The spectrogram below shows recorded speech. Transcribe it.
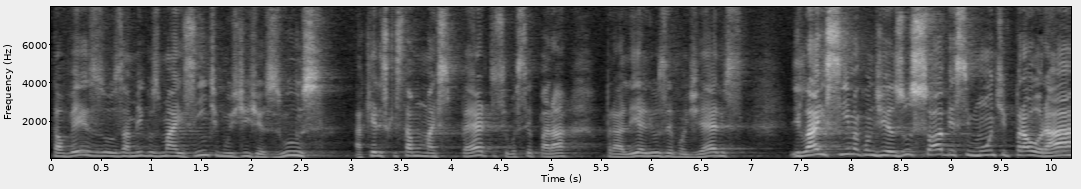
talvez os amigos mais íntimos de Jesus, aqueles que estavam mais perto, se você parar para ler ali os evangelhos, e lá em cima, quando Jesus sobe esse monte para orar,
